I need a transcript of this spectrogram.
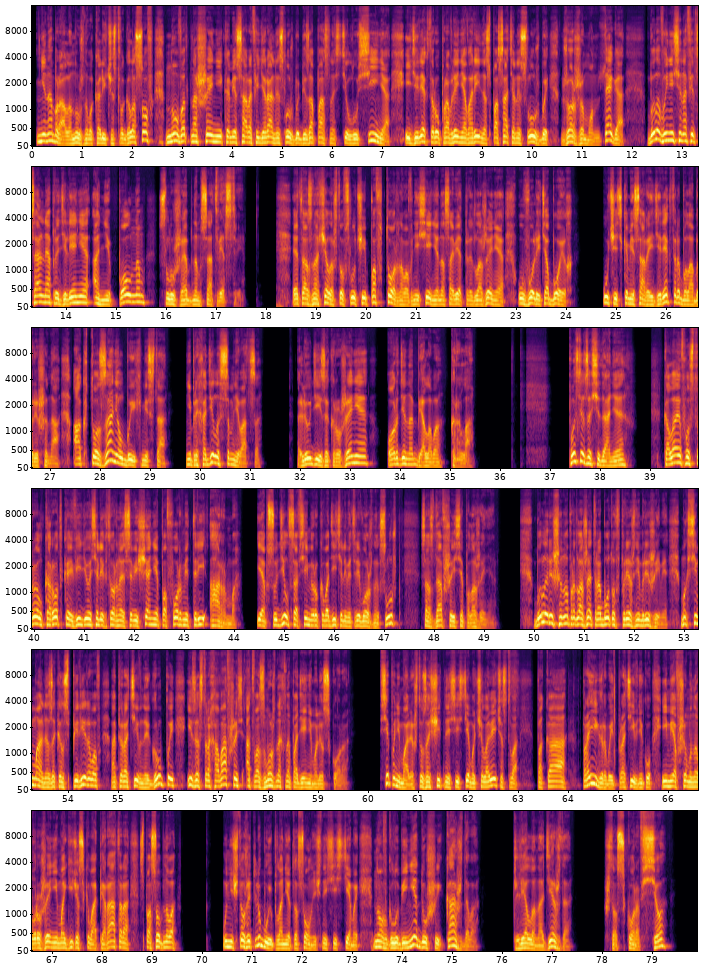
не набрала нужного количества голосов, но в отношении комиссара Федеральной службы безопасности Лусиня и директора управления аварийно-спасательной службы Джорджа Монтега было вынесено официальное определение о неполном служебном соответствии. Это означало, что в случае повторного внесения на совет предложения уволить обоих участь комиссара и директора была бы решена, а кто занял бы их места – не приходилось сомневаться. Люди из окружения Ордена Белого Крыла. После заседания Калаев устроил короткое видеоселекторное совещание по форме 3 арм и обсудил со всеми руководителями тревожных служб создавшееся положение. Было решено продолжать работу в прежнем режиме, максимально законспирировав оперативные группы и застраховавшись от возможных нападений моллюскора. Все понимали, что защитная система человечества пока проигрывает противнику, имевшему на вооружении магического оператора, способного уничтожить любую планету Солнечной системы, но в глубине души каждого тлела надежда, что скоро все —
